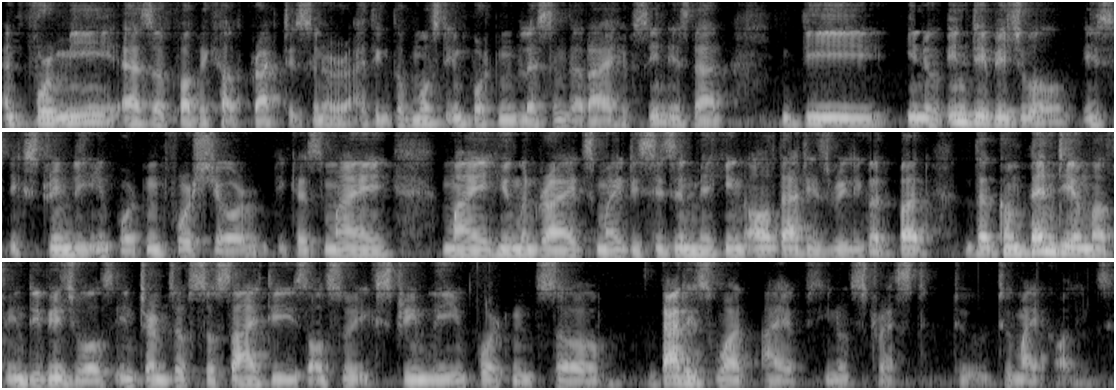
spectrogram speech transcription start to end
And for me, as a public health practitioner, I think the most important lesson that I have seen is that the you know individual is extremely important for sure because my my human rights my decision making all that is really good but the compendium of individuals in terms of society is also extremely important so that is what I have, you know, stressed to, to my colleagues.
